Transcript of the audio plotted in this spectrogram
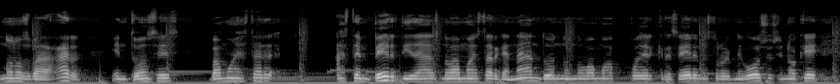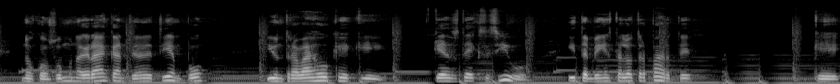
no nos va a dar. Entonces vamos a estar hasta en pérdidas, no vamos a estar ganando, no, no vamos a poder crecer en nuestro negocio, sino que nos consume una gran cantidad de tiempo y un trabajo que, que, que es de excesivo. Y también está la otra parte que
